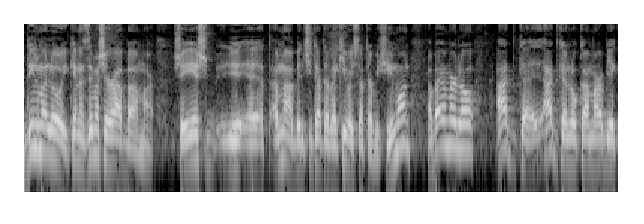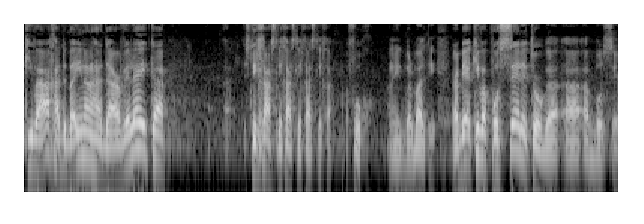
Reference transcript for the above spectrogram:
דילמה לוי, כן, אז זה מה שרבא אמר, שיש אה, התאמה בין שיטת רבי עקיבא לשיטת רבי שמעון, אביי אומר לו, עד, עד כאן לא קמה רבי עקיבא אחא דבעינן הדר וליקה. סליחה, סליחה, סליחה, סליחה, הפוך, אני התבלבלתי. רבי עקיבא פוסל אתרוג ה- ה- הבוסר,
